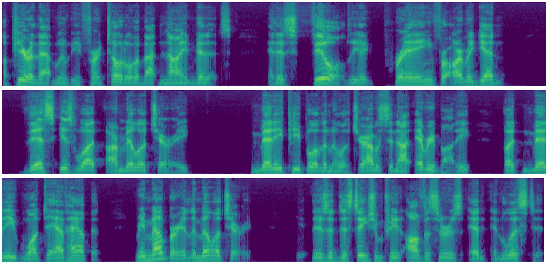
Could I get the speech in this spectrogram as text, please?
appear in that movie for a total of about nine minutes. And it's filled, you know, praying for Armageddon. This is what our military, many people in the military, obviously not everybody, but many want to have happen. Remember, in the military, there's a distinction between officers and enlisted.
